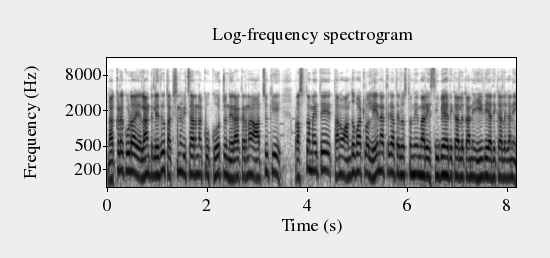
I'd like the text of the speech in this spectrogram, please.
అక్కడ కూడా ఎలాంటి లేదు. తక్షణ విచారణకు కోర్టు నిరాకరణ. ఆచూకీ ప్రస్తుతం అయితే తను అందుబాటులో లేనట్లుగా తెలుస్తుంది. మరి సిబిఐ అధికారులు కానీ ఈడీ అధికారులు కానీ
